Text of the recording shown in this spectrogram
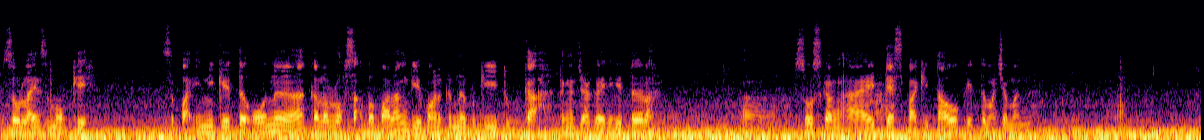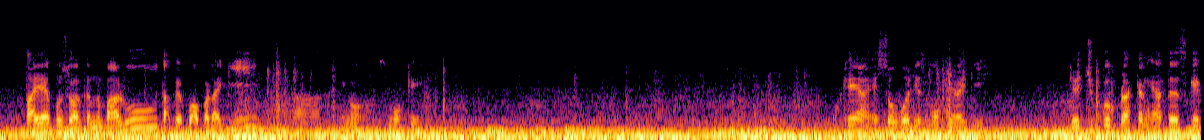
So lain semua okey. Sebab ini kereta owner ah, kalau rosak berbalang dia pun kena pergi tukar dengan jaga ini kereta lah. Ha, so sekarang I test bagi tahu kereta macam mana. Tayar pun sudah kena baru, tak biar buat apa lagi. Ha, tengok semua okey. okey lah S over dia semua okey lagi Dia cuba belakang atas sikit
